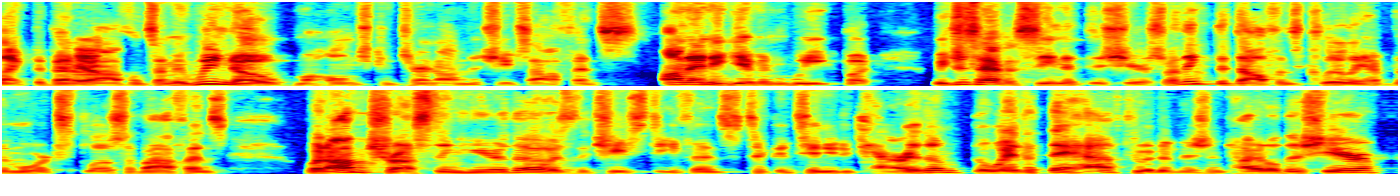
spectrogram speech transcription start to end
like the better yeah. offense. I mean, we know Mahomes can turn on the Chiefs offense on any given week, but we just haven't seen it this year. So I think the Dolphins clearly have the more explosive offense. What I'm trusting here, though, is the Chiefs defense to continue to carry them the way that they have to a division title this year.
